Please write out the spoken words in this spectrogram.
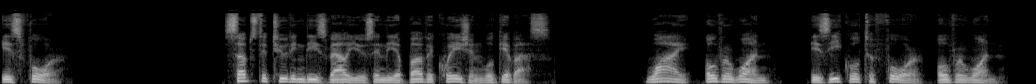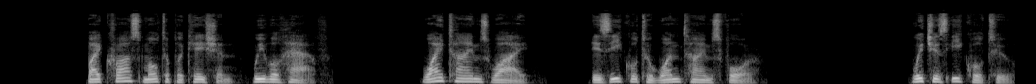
is 4. Substituting these values in the above equation will give us y over 1 is equal to 4 over 1. By cross multiplication, we will have y times y is equal to 1 times 4. Which is equal to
